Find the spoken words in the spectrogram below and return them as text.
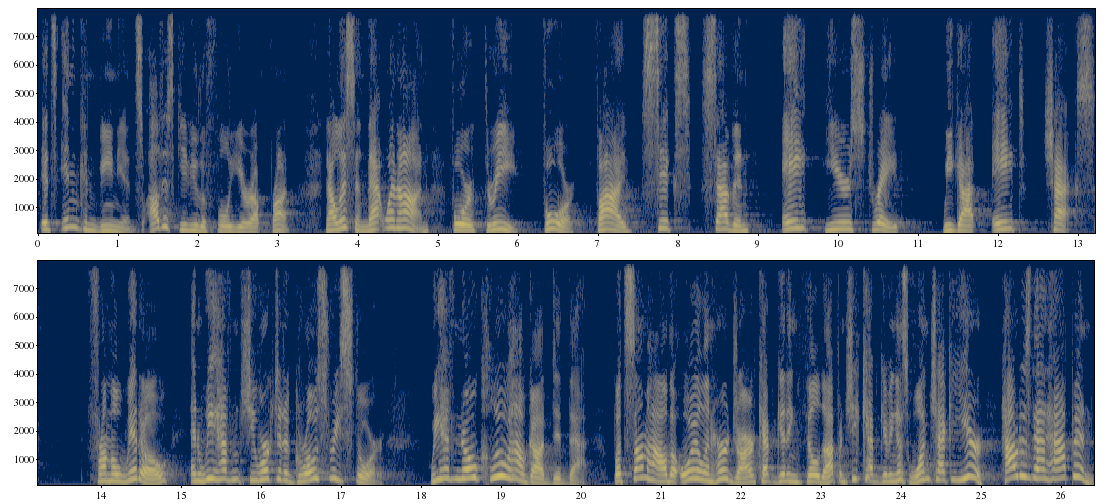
it's inconvenient. So I'll just give you the full year up front. Now, listen, that went on for three, four, five, six, seven, eight years straight we got eight checks from a widow, and we haven't, she worked at a grocery store. We have no clue how God did that. But somehow the oil in her jar kept getting filled up, and she kept giving us one check a year. How does that happen?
